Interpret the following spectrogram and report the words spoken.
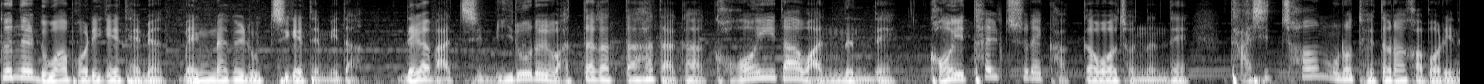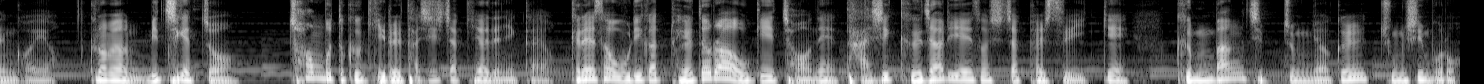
끈을 놓아버리게 되면 맥락을 놓치게 됩니다. 내가 마치 미로를 왔다 갔다 하다가 거의 다 왔는데 거의 탈출에 가까워졌는데 다시 처음으로 되돌아가 버리는 거예요. 그러면 미치겠죠. 처음부터 그 길을 다시 시작해야 되니까요. 그래서 우리가 되돌아오기 전에 다시 그 자리에서 시작할 수 있게 금방 집중력을 중심으로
